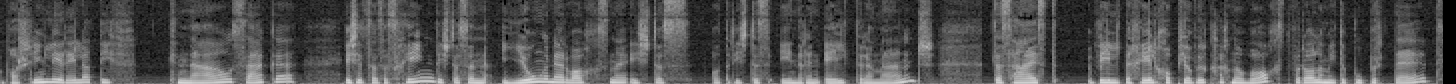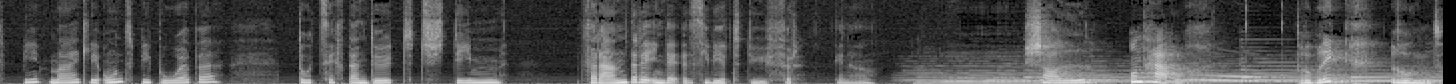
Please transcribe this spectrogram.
wahrscheinlich relativ genau sagen, ist jetzt das ein Kind, ist das ein junger Erwachsener, ist das oder ist das eher ein älterer Mensch? Das heißt, weil der Kehlkopf ja wirklich noch wächst, vor allem in der Pubertät bei Mädchen und bei Buben, tut sich dann dort die Stimme verändern, in der, sie wird tiefer, genau. Schall und Hauch. Die Rubrik rund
